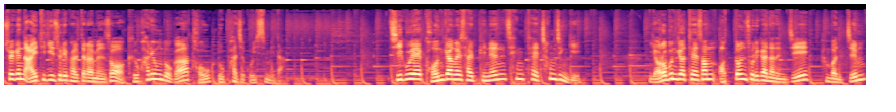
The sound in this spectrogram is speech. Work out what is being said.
최근 IT 기술이 발달하면서 그 활용도가 더욱 높아지고 있습니다. 지구의 건강을 살피는 생태 청진기. 여러분 곁에선 어떤 소리가 나는지 한 번쯤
